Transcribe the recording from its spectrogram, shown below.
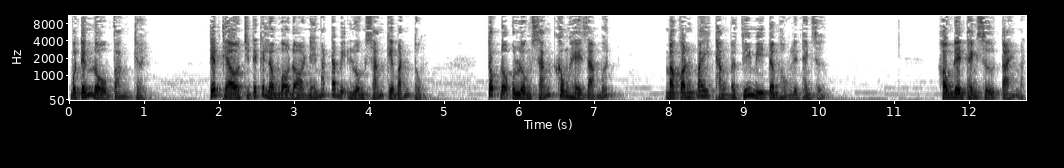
Một tiếng nổ vang trời. Tiếp theo chỉ thấy cái lồng màu đỏ nháy mắt đã bị luồng sáng kia bắn thủng. Tốc độ của luồng sáng không hề giảm bớt, Mà còn bay thẳng về phía mi tâm Hồng Liên Thánh Sứ. Hồng Liên Thánh Sứ tái mặt.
